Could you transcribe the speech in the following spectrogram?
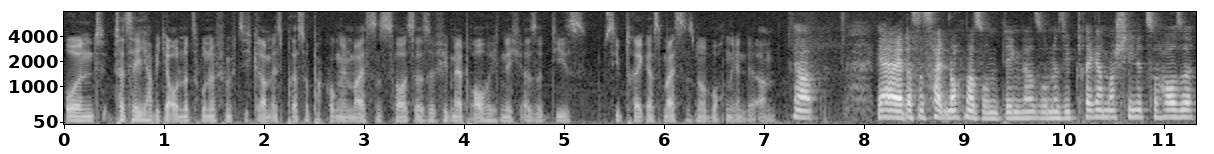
und tatsächlich habe ich ja auch nur 250 Gramm Espresso-Packungen meistens zu Hause. Also viel mehr brauche ich nicht. Also dies Siebträger ist meistens nur Wochenende an. Ja. Ja, das ist halt nochmal so ein Ding, ne? So eine Siebträgermaschine zu Hause,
